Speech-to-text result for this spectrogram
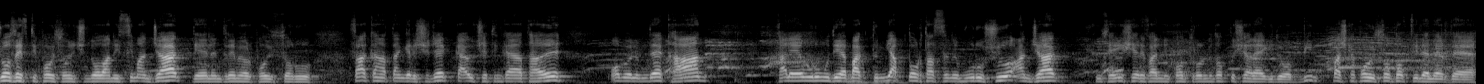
Joseph pozisyon içinde olan isim ancak değerlendiremiyor pozisyonu. Sağ kanattan gelişecek Gavi Çetinkaya atağı. O bölümde Kaan kaleye vuru mu diye baktım. Yaptı ortasını vuruşu ancak Hüseyin Şerif Ali'nin kontrolünde top dışarıya gidiyor. Bir başka pozisyon top filelerde.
